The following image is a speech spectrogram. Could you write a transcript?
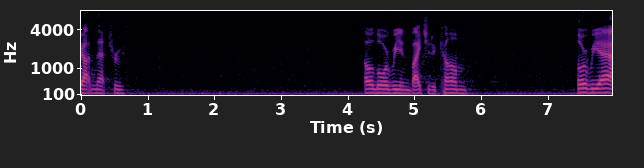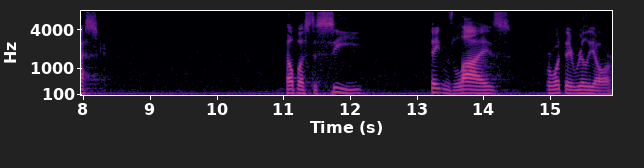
Gotten that truth? Oh, Lord, we invite you to come. Lord, we ask, help us to see Satan's lies for what they really are.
